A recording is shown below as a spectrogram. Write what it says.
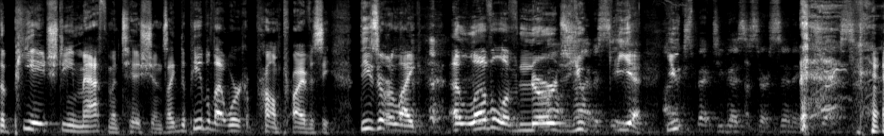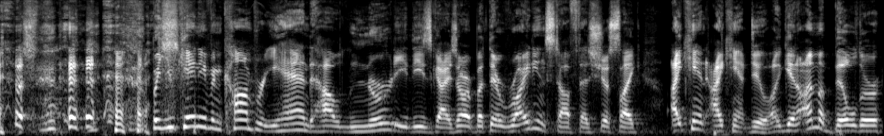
the PhD mathematicians, like the people that work at Prompt Privacy, these are like a level of nerds. You, yeah, you, expect you guys to start sending checks. but you can't even comprehend how nerdy these guys are. But they're writing stuff that's just like I can't I can't do. Again, I'm a builder.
